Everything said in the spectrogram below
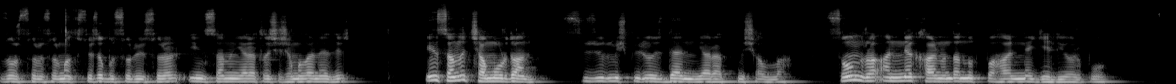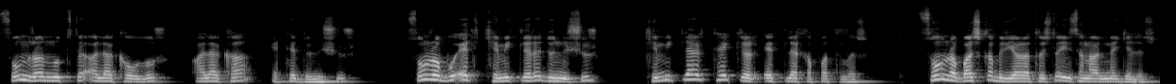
zor soru sormak istiyorsa bu soruyu sorar. İnsanın yaratılış aşamaları nedir? İnsanı çamurdan, süzülmüş bir özden yaratmış Allah. Sonra anne karnında nutfe haline geliyor bu. Sonra nutfe alaka olur. Alaka ete dönüşür. Sonra bu et kemiklere dönüşür. Kemikler tekrar etle kapatılır. Sonra başka bir yaratılışla insan haline gelir.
